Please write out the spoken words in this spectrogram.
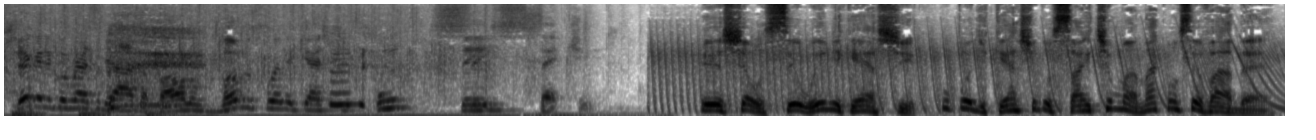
Chega de conversa piada, Paulo. Vamos pro MCast 167. Este é o seu MCast, o podcast do site Maná Conservada.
